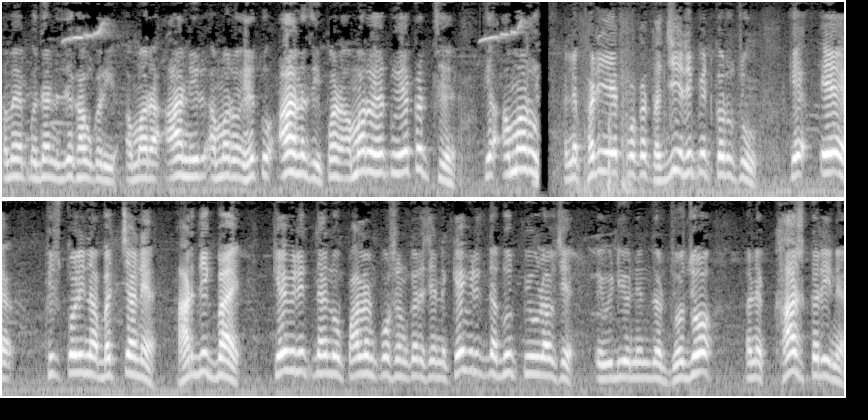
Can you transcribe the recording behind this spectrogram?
અમે બધાને દેખાવ કરીએ. અમારા આ અમારો હેતુ આ નથી, પણ અમારો હેતુ એક જ છે કે અમારું અને ફરી એક વખત હજી રિપીટ કરું છું કે એ ખિસકોલીના બચ્ચાને હાર્દિકભાઈ કેવી રીતના એનું પાલન પોષણ કરે છે અને કેવી રીતના દૂધ પીવડાવશે એ વિડીયોની અંદર જોજો. અને ખાસ કરીને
